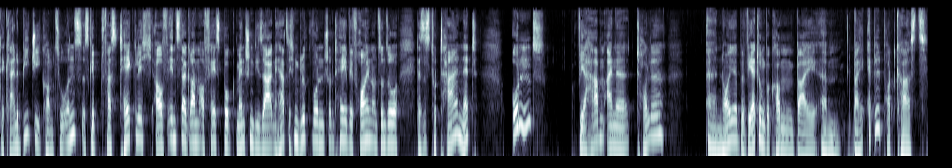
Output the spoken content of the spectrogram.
der kleine BG kommt zu uns. Es gibt fast täglich auf Instagram, auf Facebook Menschen, die sagen herzlichen Glückwunsch und hey, wir freuen uns und so. Das ist total nett. Und wir haben eine tolle äh, neue Bewertung bekommen bei, ähm, bei Apple Podcasts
